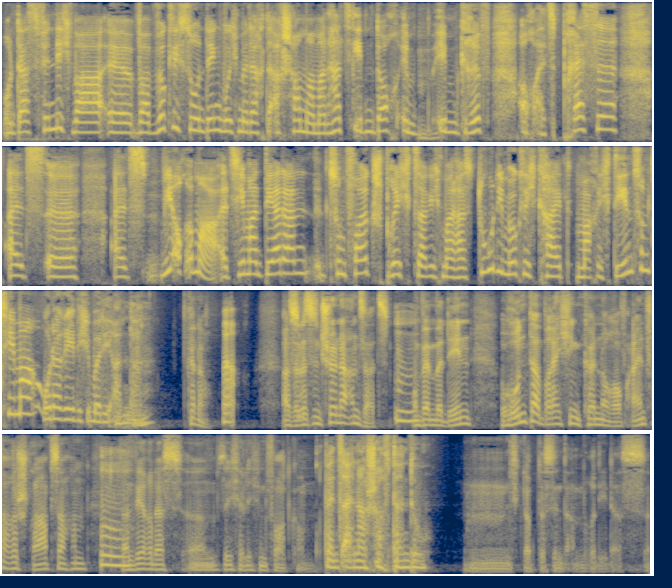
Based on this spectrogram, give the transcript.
Und das finde ich war äh, war wirklich so ein Ding, wo ich mir dachte, ach schau mal, man hat es eben doch im, im Griff, auch als Presse, als äh, als wie auch immer, als jemand, der dann zum Volk spricht, sage ich mal, hast du die Möglichkeit, mache ich den zum Thema oder rede ich über die anderen? Genau. Ja. Also das ist ein schöner Ansatz. Und wenn wir den runterbrechen können, auch auf einfache Strafsachen, dann wäre das ähm, sicherlich ein Fortkommen. Wenn es einer schafft, dann du. Hm, Ich glaube, das sind andere, die das, äh,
